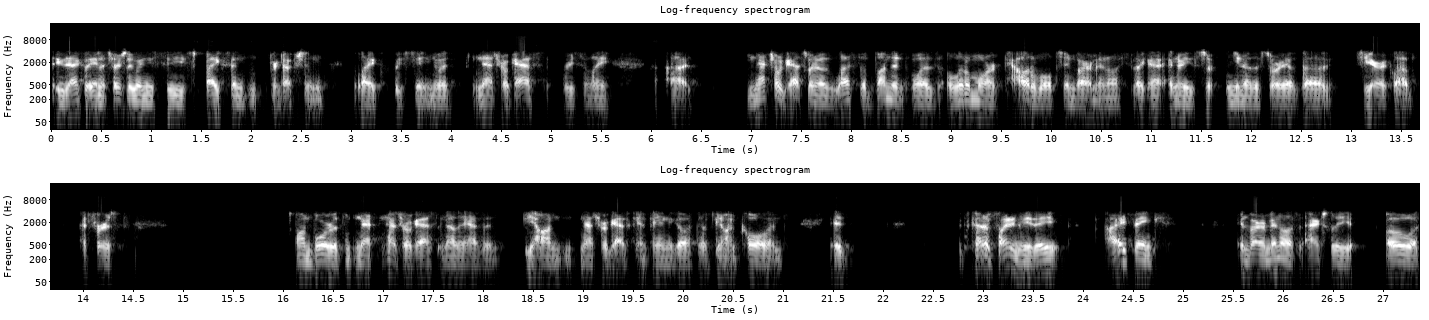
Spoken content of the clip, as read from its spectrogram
Exactly, and especially when you see spikes in production, like we've seen with natural gas recently. Uh, natural gas, when it was less abundant, was a little more palatable to environmentalists. Like I, I know you, you know the story of the Sierra Club. At first, on board with nat- natural gas, and now they have a Beyond Natural Gas campaign to go with the Beyond Coal, and it it's kind of funny to me. They, I think, environmentalists actually owe a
